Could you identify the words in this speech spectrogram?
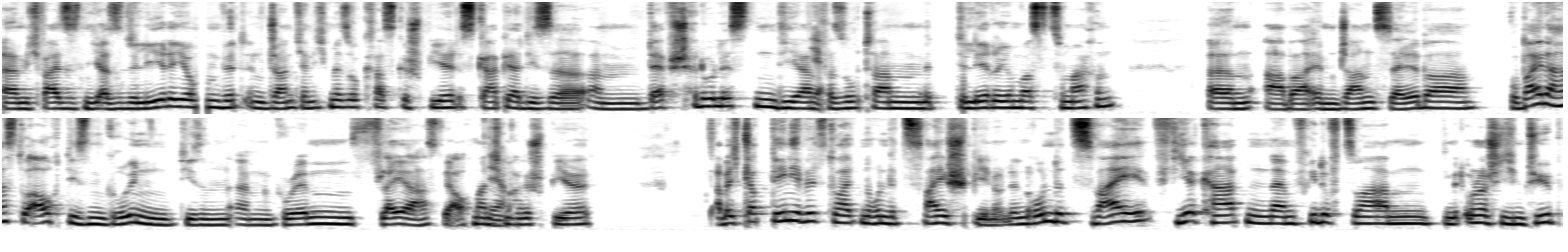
Ähm, ich weiß es nicht. Also Delirium wird in Junt ja nicht mehr so krass gespielt. Es gab ja diese ähm, Death Shadow Listen, die ja, ja, versucht haben, mit Delirium was zu machen. Ähm, aber im Junt selber, wobei da hast du auch diesen grünen, diesen ähm, Grim Flayer hast du ja auch manchmal ja. gespielt. Aber ich glaube, den hier willst du halt in Runde zwei spielen. Und in Runde zwei vier Karten in deinem Friedhof zu haben, mit unterschiedlichem Typ,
